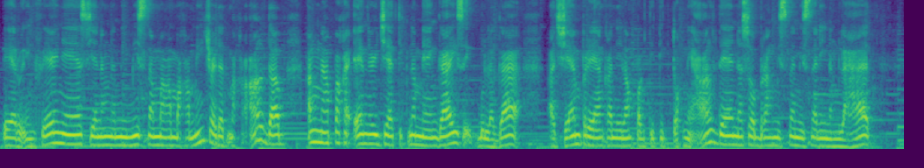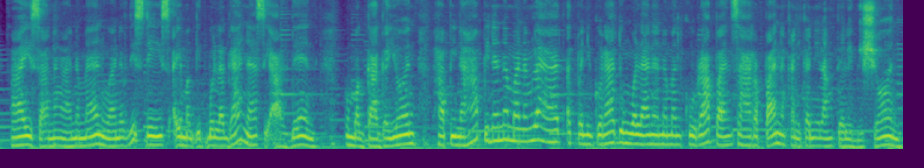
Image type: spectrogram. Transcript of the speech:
Pero in fairness, yan ang namimiss ng mga makamatured at makaaldab ang napaka-energetic na Mengay sa Itbulaga. At syempre, ang kanilang pagtitiktok ni Alden na sobrang miss na miss na rin ng lahat. Ay, sana nga naman one of these days ay mag-itbulaga si Alden. Kung magkagayon, happy na happy na naman ang lahat at paniguradong wala na naman kurapan sa harapan ng kanilang telebisyon.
